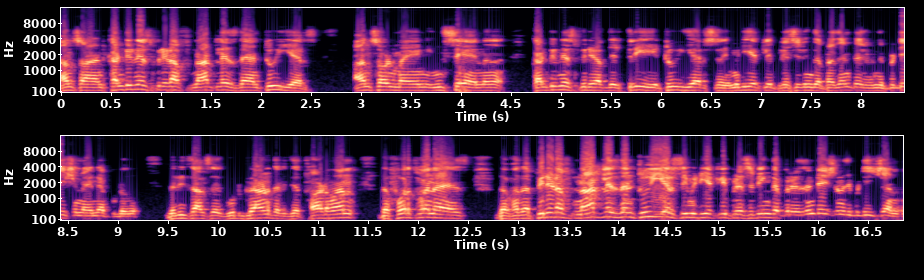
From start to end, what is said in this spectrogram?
అండ్ కంటిన్యూస్ పీరియడ్ ఆఫ్ నాట్ లెస్ దాన్ టూ ఇయర్స్ అన్సౌండ్ మైండ్ ఇన్సేన్ continuous period of the three, two years immediately preceding the presentation of the petition I have to do. There is also a good ground. That is the third one. The fourth one is the, for the period of not less than two years immediately preceding the presentation of the petition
